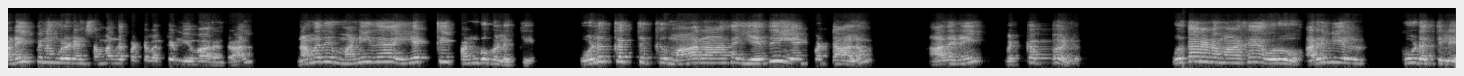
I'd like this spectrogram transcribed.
படைப்பினங்களுடன் சம்பந்தப்பட்ட வெட்கம் எவ்வாறு என்றால் நமது மனித இயற்கை பண்புகளுக்கு ஒழுக்கத்துக்கு மாறாக எது ஏற்பட்டாலும் அதனை வெட்க வேண்டும். உதாரணமாக ஒரு அறிவியல் கூடத்திலே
